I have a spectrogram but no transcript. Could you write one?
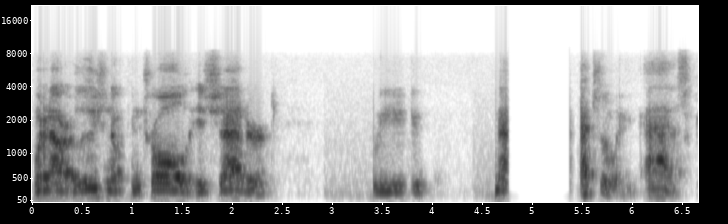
when our illusion of control is shattered, we naturally ask,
